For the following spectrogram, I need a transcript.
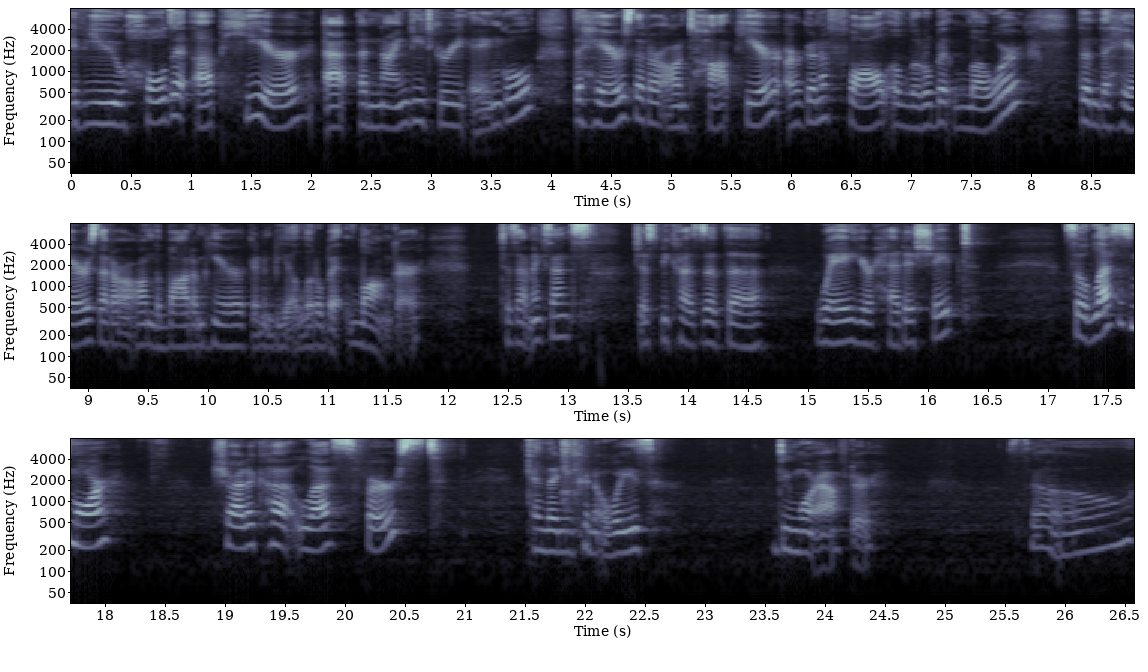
If you hold it up here at a 90 degree angle, the hairs that are on top here are gonna fall a little bit lower than the hairs that are on the bottom here are gonna be a little bit longer. Does that make sense? Just because of the way your head is shaped. So less is more. Try to cut less first, and then you can always do more after. So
